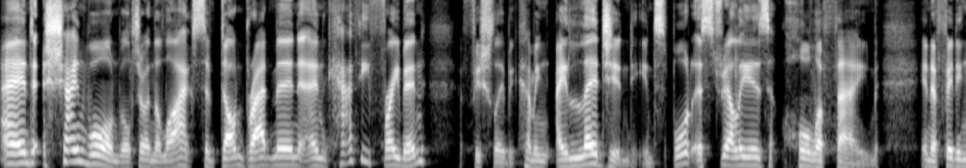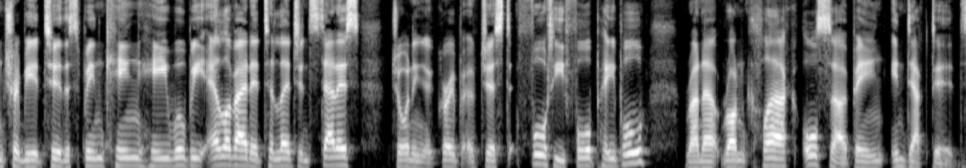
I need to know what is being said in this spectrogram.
And Shane Warne will join the likes of Don Bradman and Cathy Freeman, officially becoming a legend in Sport Australia's Hall of Fame. In a fitting tribute to the Spin King, he will be elevated to legend status, joining a group of just 44 people, runner Ron Clarke also being inducted.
